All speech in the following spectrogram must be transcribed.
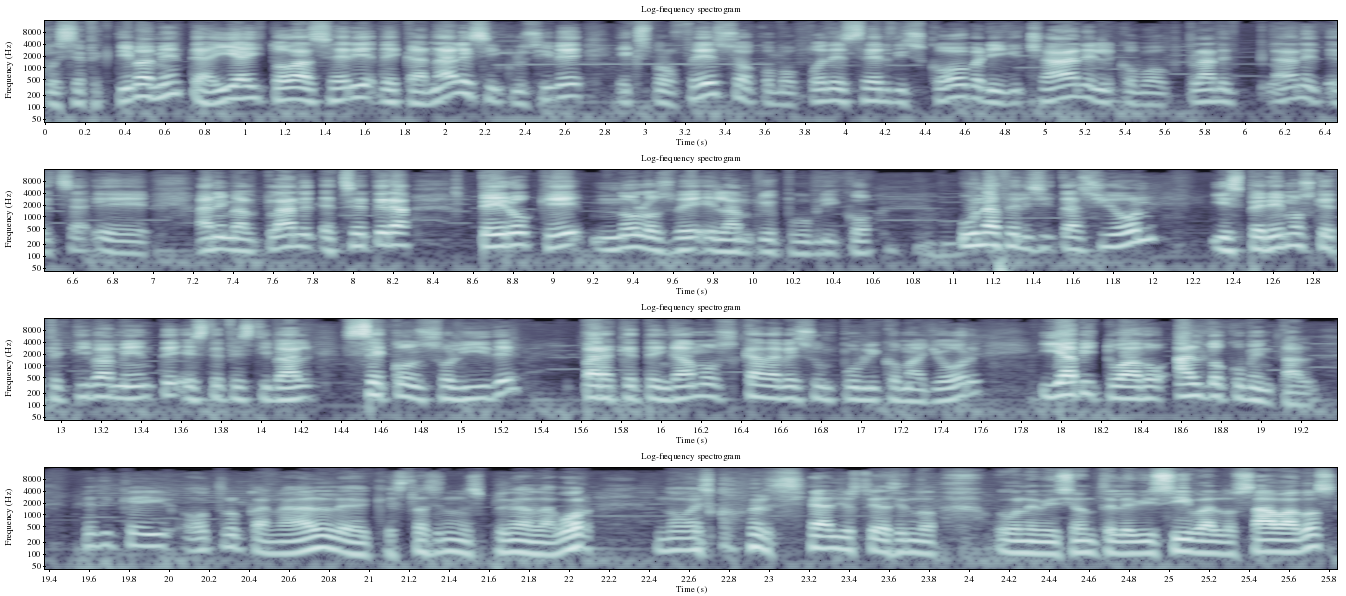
pues efectivamente ahí hay toda serie de canales, inclusive exprofeso, como puede ser Discovery Channel, como Planet Planet, eh, Animal Planet, etcétera, pero que no los ve el amplio público. Una felicitación y esperemos que efectivamente este festival se consolide para que tengamos cada vez un público mayor y habituado al documental. Fíjate que hay otro canal eh, que está haciendo una espléndida labor, no es comercial, yo estoy haciendo una emisión televisiva los sábados,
